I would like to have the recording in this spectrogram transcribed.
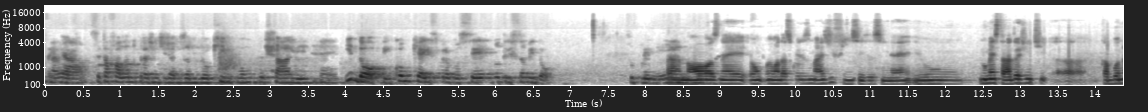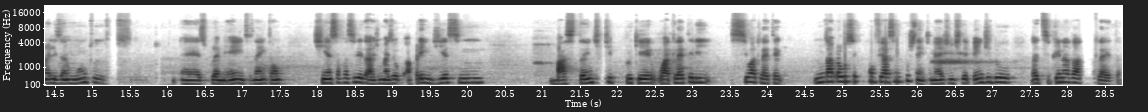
Legal. Você está falando para a gente já do exame bioquímico, vamos puxar ali. E doping, como que é isso para você, nutrição e doping? Suplemento? Para nós, né, é é uma das coisas mais difíceis, assim, né? Eu, no mestrado a gente ah, acabou analisando muitos é, suplementos, né? Então, tinha essa facilidade, mas eu aprendi, assim, bastante, porque o atleta, ele, se o atleta, não dá para você confiar 100%, né? A gente depende do, da disciplina do atleta,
